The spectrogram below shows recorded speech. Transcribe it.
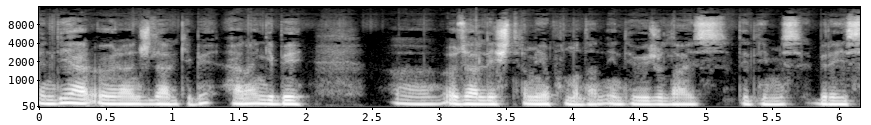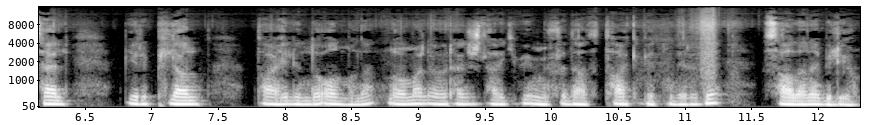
ve diğer öğrenciler gibi herhangi bir e, özelleştirme yapılmadan, individualize dediğimiz bireysel bir plan dahilinde olmadan normal öğrenciler gibi müfredatı takip etmeleri de sağlanabiliyor.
